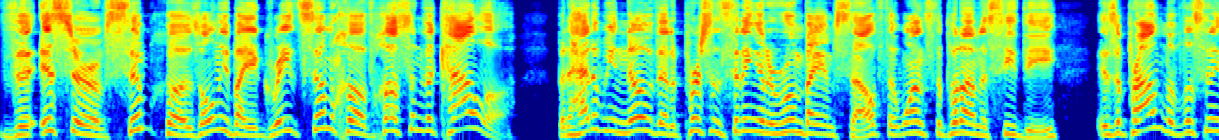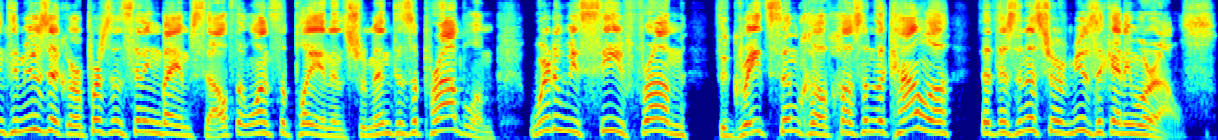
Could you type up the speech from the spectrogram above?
the Isser of Simcha is only by a great Simcha of Chasan V'Kala. But how do we know that a person sitting in a room by himself that wants to put on a CD is a problem of listening to music, or a person sitting by himself that wants to play an instrument is a problem. Where do we see from the great simcha of Chasan V'Kala that there's an issue of music anywhere else?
